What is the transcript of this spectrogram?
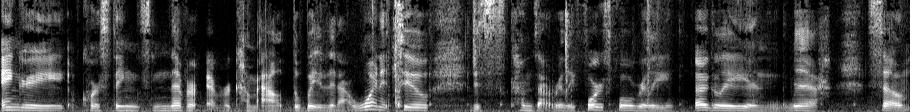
angry of course things never ever come out the way that i want it to. It just comes out really forceful really ugly and yeah so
